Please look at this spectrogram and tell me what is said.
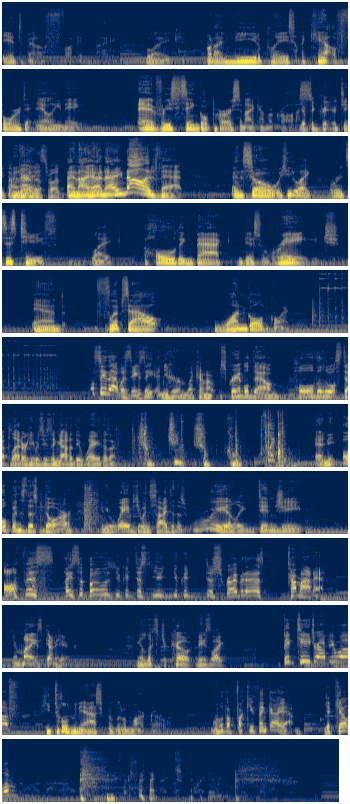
It's been a fucking night. Like, but I need a place. I can't afford to alienate every single person I come across. You have to grit your teeth and, And bear I- this one. and I and I acknowledge that. And so he like grits his teeth, like holding back this rage, and flips out one gold coin. I'll say that was easy. And you hear him like kind of scramble down, pull the little step ladder he was using out of the way. There's like, ching, ching, shum, kong, click. And he opens this door and he waves you inside to this really dingy office, I suppose you could just you, you could describe it as. Come on in. Your money's good here. And he looks at your coat and he's like, Big T drop you off? He told me to ask for little Marco. Well, who the fuck you think I am? You kill him?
